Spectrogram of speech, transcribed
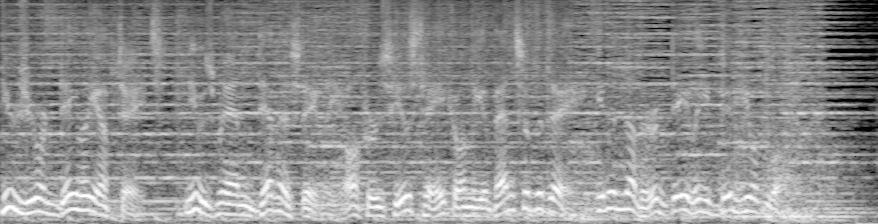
Here's your daily updates. Newsman Dennis Daily offers his take on the events of the day in another daily video blog.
